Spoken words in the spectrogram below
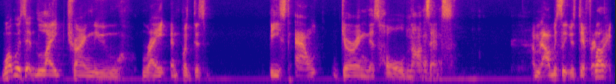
what was it like trying to write and put this beast out during this whole nonsense? I mean, obviously it was different, Well, right?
